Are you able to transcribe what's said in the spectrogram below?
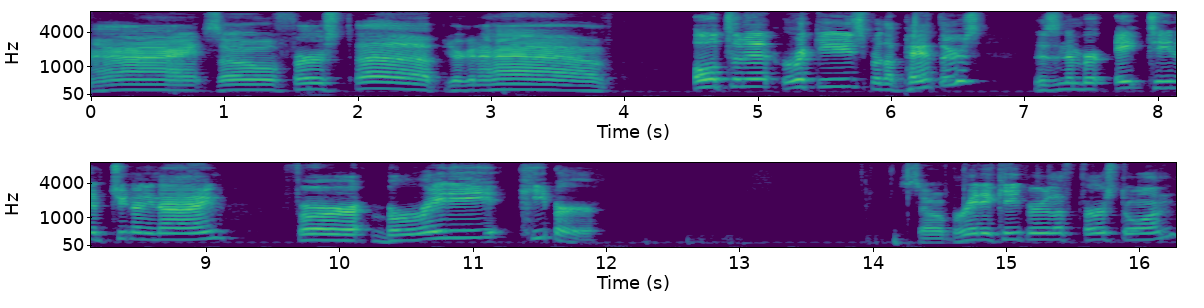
Alright, so first up, you're going to have Ultimate Rookies for the Panthers. This is number 18 of 299 for Brady Keeper. So Brady Keeper, the first one.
